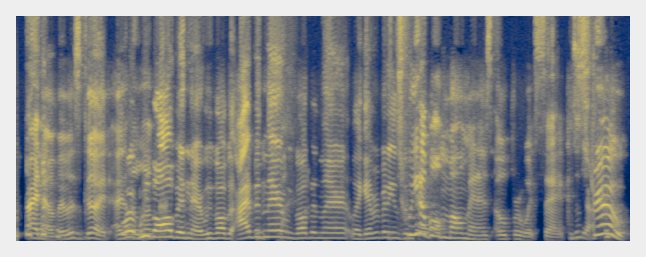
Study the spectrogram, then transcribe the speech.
I know, but it was good. We've that. all been there. We've all been. I've been there. We've all been there. Like everybody's tweetable moment, as Oprah would say, because it's Yeah. true.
